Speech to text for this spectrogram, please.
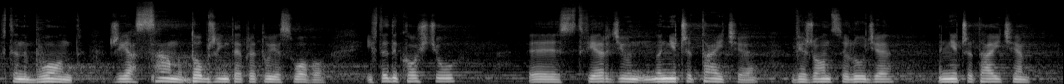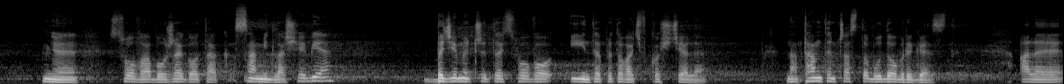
w ten błąd, że ja sam dobrze interpretuję słowo. I wtedy Kościół y, stwierdził: No nie czytajcie, wierzący ludzie, nie czytajcie nie, Słowa Bożego tak sami dla siebie. Będziemy czytać Słowo i interpretować w kościele. Na tamten czas to był dobry gest, ale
